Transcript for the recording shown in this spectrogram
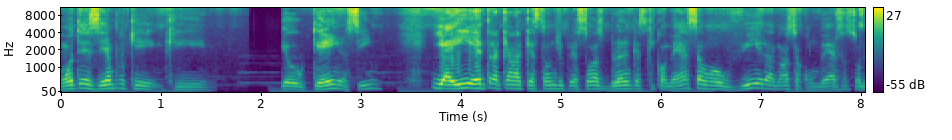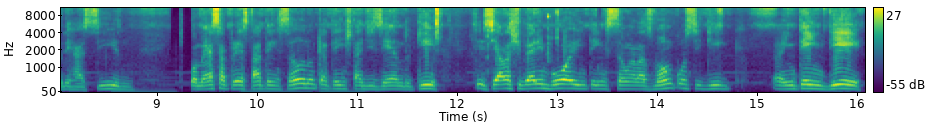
um outro exemplo que, que eu tenho, assim, e aí entra aquela questão de pessoas brancas que começam a ouvir a nossa conversa sobre racismo, que começam a prestar atenção no que a gente está dizendo, que se, se elas tiverem boa intenção, elas vão conseguir eh, entender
